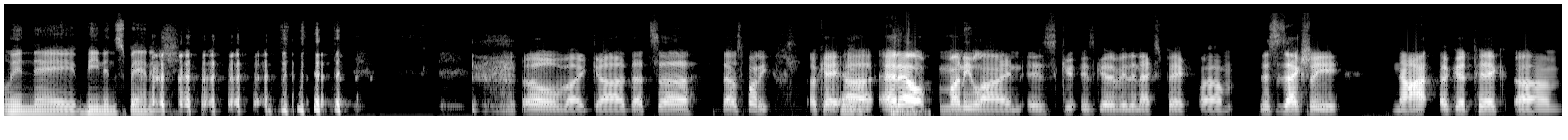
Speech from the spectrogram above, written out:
Linne mean in Spanish? oh my god, that's uh that was funny. Okay, uh NL money line is is going to be the next pick. Um this is actually not a good pick. Um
